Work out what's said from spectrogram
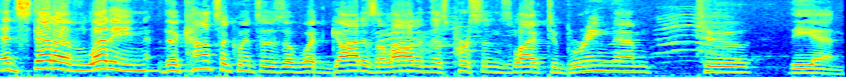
Instead of letting the consequences of what God has allowed in this person's life to bring them to the end.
